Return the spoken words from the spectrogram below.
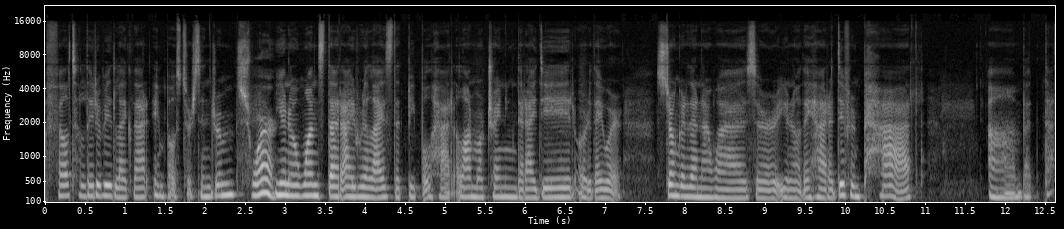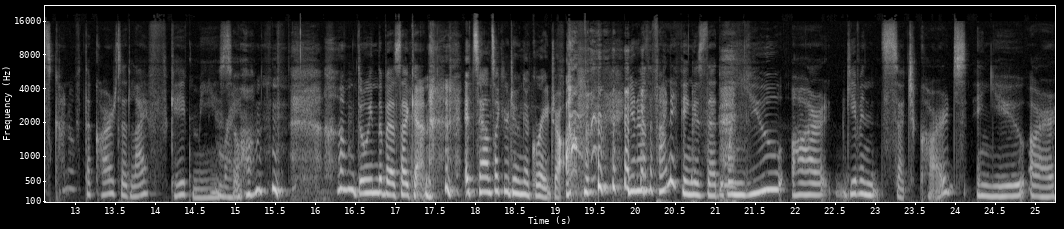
felt a little bit like that imposter syndrome Sure. you know once that i realized that people had a lot more training than i did or they were stronger than i was or you know they had a different path um, but that's kind of the cards that life gave me so Right. I'm, I'm doing the best i can. It sounds like you're doing a great job. you know the funny thing is that when you are given such cards and you are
